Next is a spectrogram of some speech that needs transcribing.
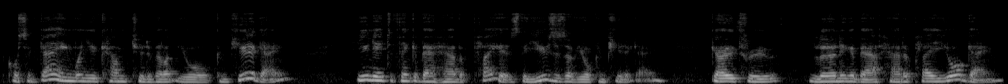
Of course, again, when you come to develop your computer game, you need to think about how the players, the users of your computer game, go through learning about how to play your game.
